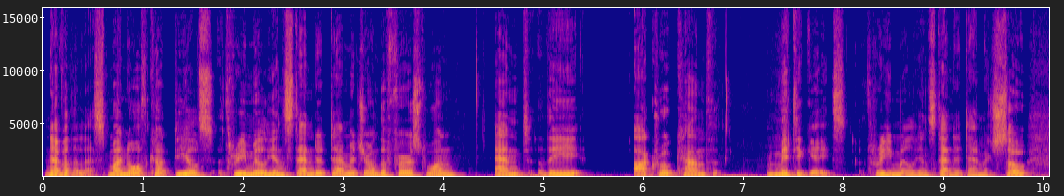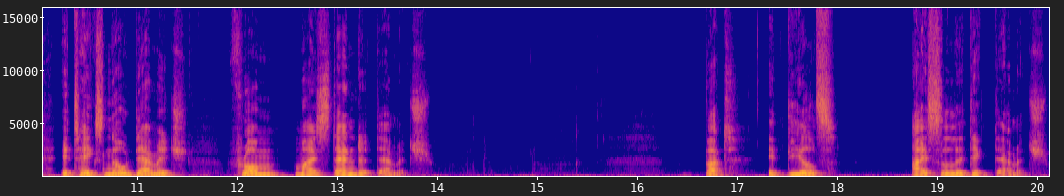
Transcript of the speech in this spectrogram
Nevertheless, my Northcut deals 3 million standard damage on the first one, and the Acrocanth mitigates 3 million standard damage. So it takes no damage from my standard damage. But it deals isolytic damage.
